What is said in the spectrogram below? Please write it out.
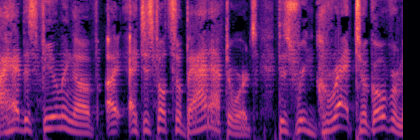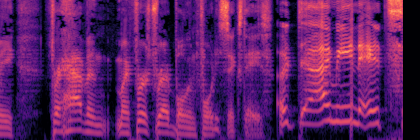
I had this feeling of, I, I just felt so bad afterwards. This regret took over me for having my first Red Bull in 46 days. Uh, I mean, it's,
